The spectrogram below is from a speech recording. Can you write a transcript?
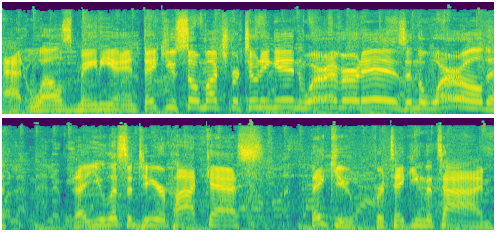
at Wells Mania. And thank you so much for tuning in wherever it is in the world that you listen to your podcasts. Thank you for taking the time.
